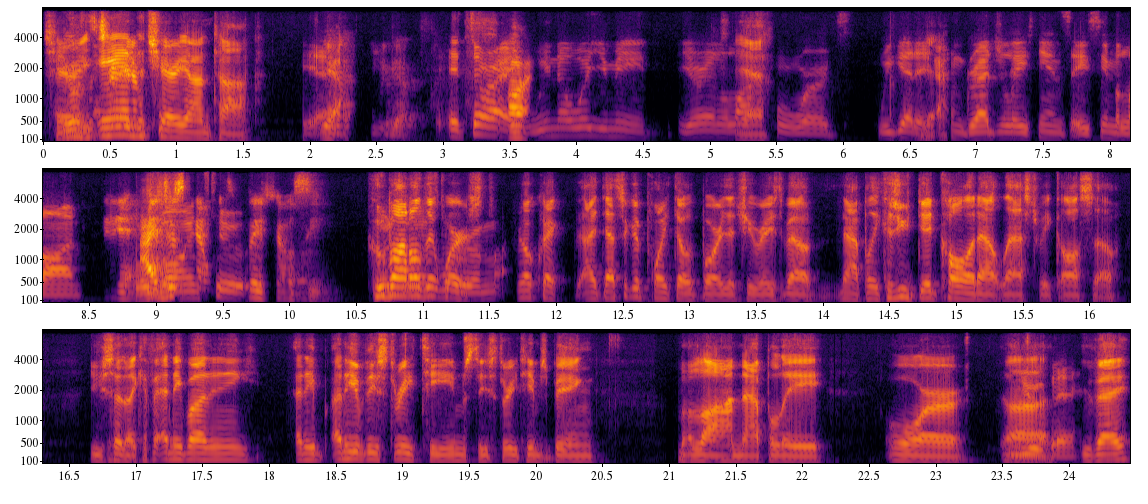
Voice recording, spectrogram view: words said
Cherry was cherry and on- the cherry on top. Yeah. Yeah. You go. It's all right. All right. We know what you mean. You're at a loss Yeah. for words. We get it. Yeah. Congratulations, AC Milan. Yeah, We're I just going can't to- to play Chelsea. Who bottled it to worst? rem- Real quick, I, that's a good point though, Bori, that you raised about Napoli because you did call it out last week. Also, you said like if anybody, any any of these three teams, these three teams being Milan, Napoli, or uh, Juve. Juve,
